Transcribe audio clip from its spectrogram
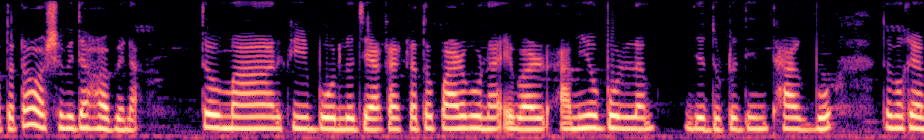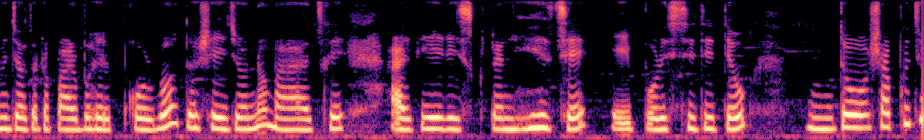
অতটা অসুবিধা হবে না। তো মা আর কি বলল যে একা একা তো পারব না। এবার আমিও বললাম যে দুটো দিন থাকব, তোমাকে আমি যতটা পারব হেল্প করব। তো সেই জন্য মা আজকে আর কি এই রিস্কটা নিয়েছে এই পরিস্থিতিতেও। তো সব কিছু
